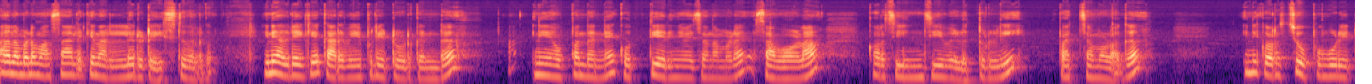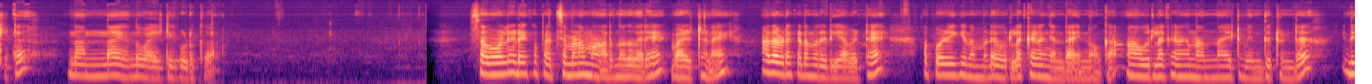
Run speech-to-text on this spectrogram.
അത് നമ്മുടെ മസാലയ്ക്ക് നല്ലൊരു ടേസ്റ്റ് നൽകും. ഇനി അതിലേക്ക് കറിവേപ്പില ഇട്ട് കൊടുക്കുന്നുണ്ട്. ഇനി ഒപ്പം തന്നെ കൊത്തി അരിഞ്ഞു വെച്ച നമ്മുടെ സവോള കുറച്ച് ഇഞ്ചി വെളുത്തുള്ളി പച്ചമുളക് ഇനി കുറച്ച് ഉപ്പും കൂടി ഇട്ടിട്ട് നന്നായി ഒന്ന് വഴറ്റി കൊടുക്കുക. സവോളയുടെയൊക്കെ പച്ചമണം മാറുന്നത് വരെ വഴറ്റണേ. അതവിടെ കിടന്ന് റെഡിയാവട്ടെ അപ്പോഴേക്കും നമ്മുടെ ഉരുളക്കിഴങ്ങ് എന്തായി നോക്കാം. ആ ഉരുളക്കിഴങ്ങ് നന്നായിട്ട് വെന്തിട്ടുണ്ട്. ഇനി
